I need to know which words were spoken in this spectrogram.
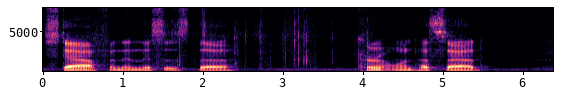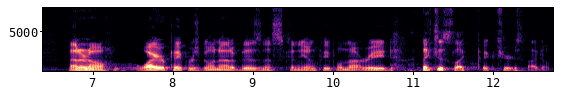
staff, and then this is the current one. That's sad. I don't know. Why are paper's going out of business. Can young people not read? they just like pictures. I don't.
